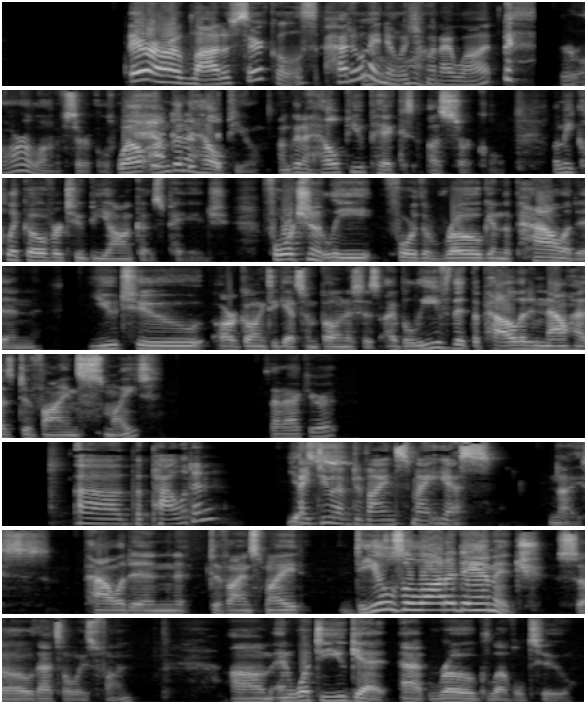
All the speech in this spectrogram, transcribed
There are a lot of circles. How do I There know which one I want? There are a lot of circles. Well, I'm going to help you. I'm going to help you pick a circle. Let me click over to Bianca's page. Fortunately for the rogue and the paladin, you two are going to get some bonuses. I believe that the paladin now has divine smite. Is that accurate? Uh, the paladin. Yes. I do have divine smite. Yes. Nice. Paladin Divine Smite deals a lot of damage, so that's always fun. Um, and what do you get at Rogue level two?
